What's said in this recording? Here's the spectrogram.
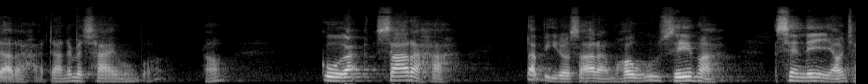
တတာဟာဒါနဲ့မဆိုင်ဘူးပေါ့နော်ကိုကစားတာဟာတတ်ပြီးတော့စားတာမဟုတ်ဘူးဈေးမှာအစင်သင်းရောင်းချ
